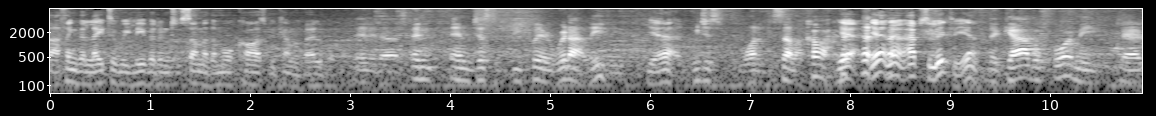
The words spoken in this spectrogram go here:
I think the later we leave it into summer, the more cars become available. And it does. And and just to be clear, we're not leaving. Yeah. We just wanted to sell our car. yeah, yeah, no, absolutely, yeah. The guy before me that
